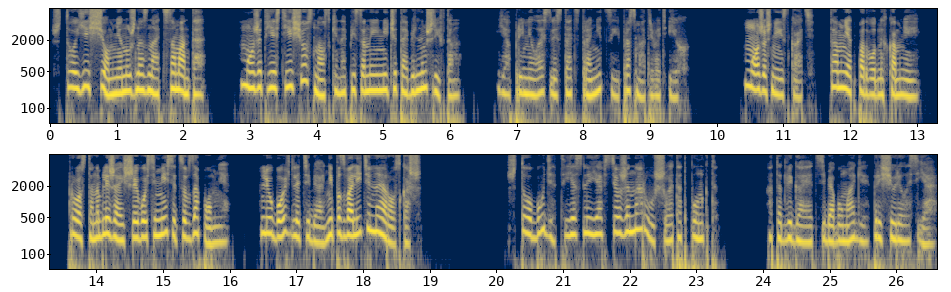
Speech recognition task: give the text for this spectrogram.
Что еще мне нужно знать, Саманта? Может, есть еще сноски, написанные нечитабельным шрифтом? Я принялась листать страницы и просматривать их. Можешь не искать. Там нет подводных камней. Просто на ближайшие восемь месяцев запомни. Любовь для тебя — непозволительная роскошь. Что будет, если я все же нарушу этот пункт? Отодвигая от себя бумаги, прищурилась я.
